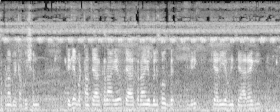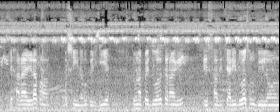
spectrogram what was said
ਆਪਣਾ ਬੇਟਾ ਹੁਸ਼ਨ ਤੇ ਇਹਦੀਆਂ ਬੱਟਾਂ ਤਿਆਰ ਕਰਾਂਗੇ, ਉਹ ਤਿਆਰ ਕਰਾਂਗੇ। ਬਿਲਕੁਲ ਜਿਹੜੀ ਤਿਆਰੀ ਆਪਣੀ ਤਿਆਰ ਹੈਗੀ, ਤੇ ਹਰਾ ਜਿਹੜਾ ਆਪਣਾ ਬਰਸੀਨ ਆ, ਉਹ ਬਿਜ ਗਈ ਹੈ। ਤੇ ਹੁਣ ਆਪਾਂ ਇਹ ਬਾਅਦ ਕਰਾਂਗੇ ਇਸ ਥਾਂ ਦੀ ਤਿਆਰੀ ਦੁਆ ਤੁਹਾਨੂੰ ਬੀ ਲਾਉਣ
